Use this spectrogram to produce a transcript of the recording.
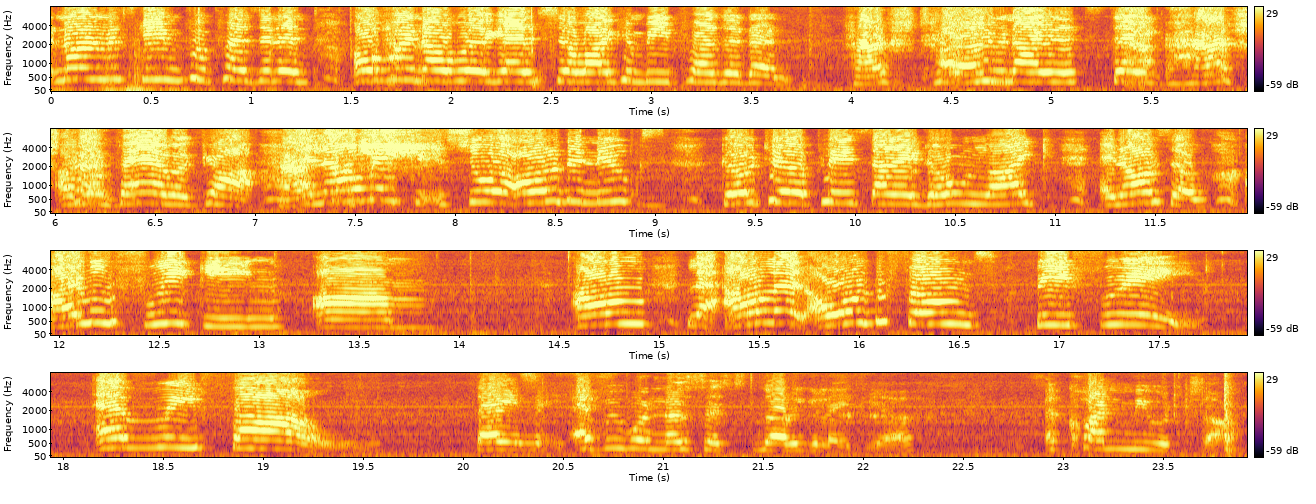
anonymous game for president over and over again so I can be president of hashtag United States of hashtag America. And I'll make sure all the nukes go to a place that I don't like. And also, I will freaking um, I'll let I'll let all the phones be free. Every phone. That's, everyone knows that's not a good idea. Economy would stop.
